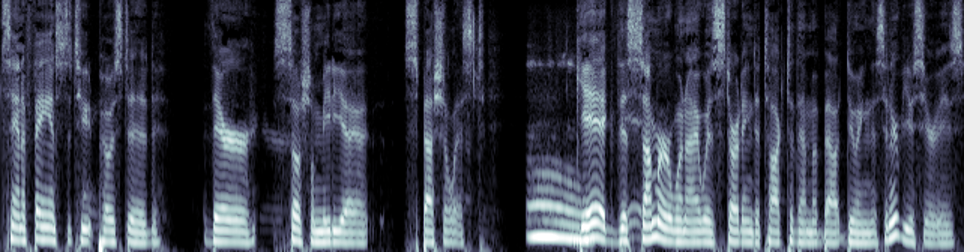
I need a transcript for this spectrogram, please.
Santa Fe Institute posted their social media specialist mm. gig this summer when I was starting to talk to them about doing this interview series.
